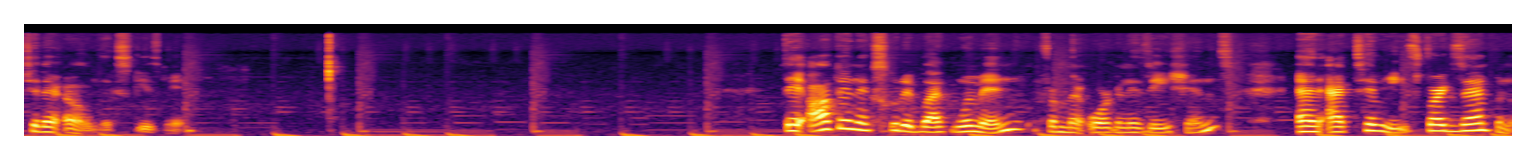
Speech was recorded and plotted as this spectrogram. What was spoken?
to their own. Excuse me. They often excluded black women from their organizations and activities. For example,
